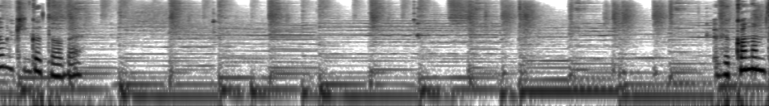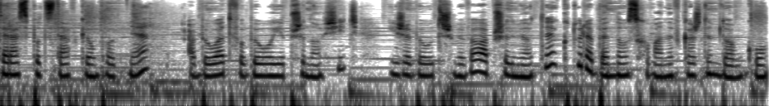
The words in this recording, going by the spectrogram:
Domki gotowe. Wykonam teraz podstawkę pod nie, aby łatwo było je przenosić i żeby utrzymywała przedmioty, które będą schowane w każdym domku.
